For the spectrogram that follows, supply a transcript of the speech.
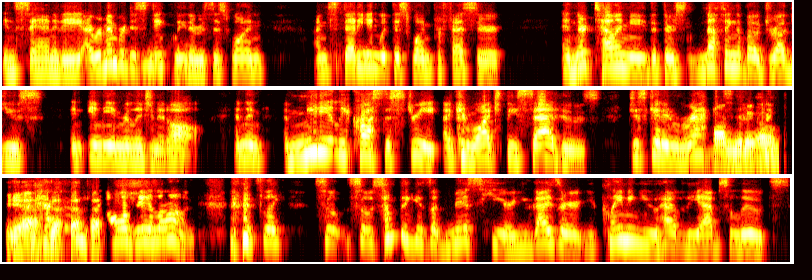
insanity. I remember distinctly mm-hmm. there was this one, I'm studying with this one professor, and they're telling me that there's nothing about drug use in Indian religion at all. And then immediately across the street, I can watch these sadhus just getting wrecked. Yeah. all day long. It's like, so so something is amiss here. You guys are you claiming you have the absolutes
